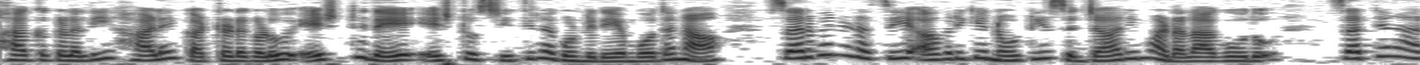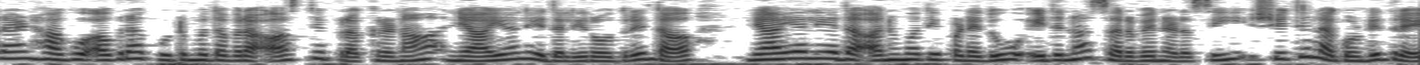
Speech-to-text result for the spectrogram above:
ಭಾಗಗಳಲ್ಲಿ ಹಳೆ ಕಟ್ಟಡಗಳು ಎಷ್ಟಿದೆ, ಎಷ್ಟು ಶಿಥಿಲಗೊಂಡಿದೆ ಎಂಬುದನ್ನು ಸರ್ವೆ ನಡೆಸಿ ಅವರಿಗೆ ನೋಟಿಸ್ ಜಾರಿ ಮಾಡಲಾಗುವುದು. ಸತ್ಯನಾರಾಯಣ್ ಹಾಗೂ ಅವರ ಕುಟುಂಬದವರ ಆಸ್ತಿ ಪ್ರಕರಣ ನ್ಯಾಯಾಲಯದಲ್ಲಿರೋದ್ರಿಂದ ನ್ಯಾಯಾಲಯದ ಅನುಮತಿ ಪಡೆದು ಇದನ್ನ ಸರ್ವೆ ನಡೆಸಿ ಶಿಥಿಲಗೊಂಡಿದ್ರೆ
